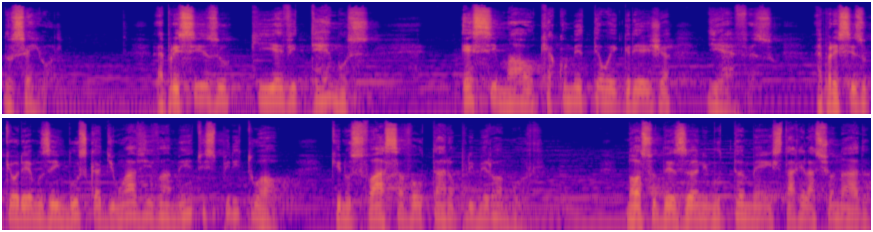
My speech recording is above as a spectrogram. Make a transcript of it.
do Senhor. É preciso que evitemos esse mal que acometeu a igreja de Éfeso. É preciso que oremos em busca de um avivamento espiritual que nos faça voltar ao primeiro amor nosso desânimo também está relacionado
